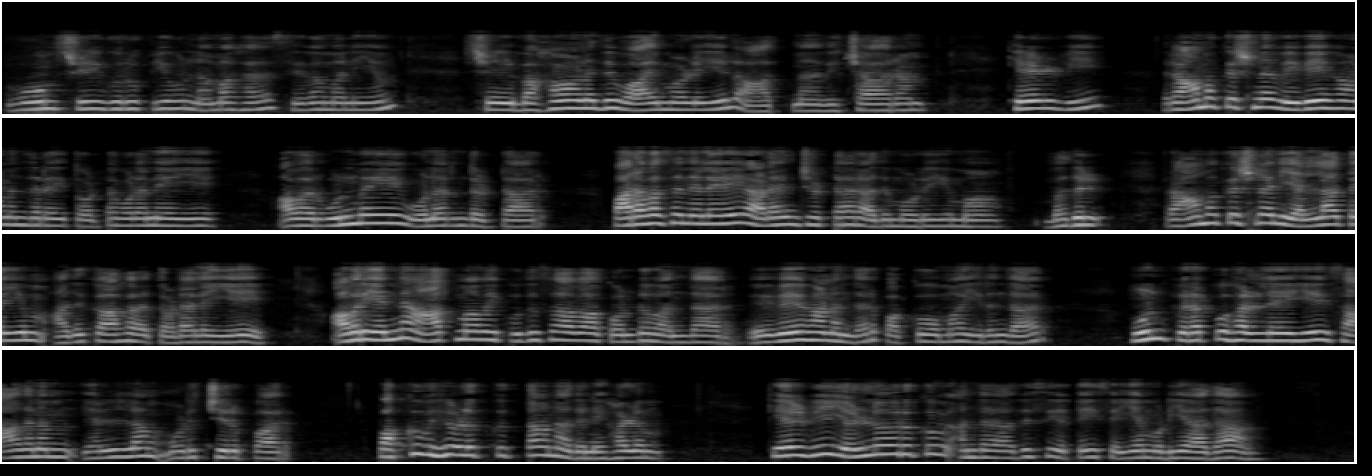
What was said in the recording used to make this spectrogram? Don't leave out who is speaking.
Speaker 1: ஓம் ஸ்ரீ குருப்பியோ நமக சிவமணியம். ஸ்ரீ பகவானது வாய்மொழியில் ஆத்ம விசாரம். கேள்வி ராமகிருஷ்ண விவேகானந்தரை தொட்டவுடனேயே அவர் உண்மையை உணர்ந்துட்டார். பரவச நிலையை அடைஞ்சுட்டார் அது முடியுமா? பதில் ராமகிருஷ்ணன் எல்லாத்தையும் அதுக்காக தொடலையே. அவர் என்ன ஆத்மாவை புதுசாவா கொண்டு வந்தார்? விவேகானந்தர் பக்குவமா இருந்தார். முன் பிறப்புகள்லேயே சாதனம் எல்லாம் முடிச்சிருப்பார். பக்குவிகளுக்குத்தான் அது நிகழும். கேள்வி எல்லோருக்கும் அந்த அதிசயத்தை செய்ய முடியாதா?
